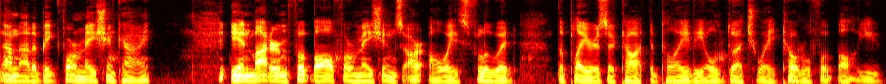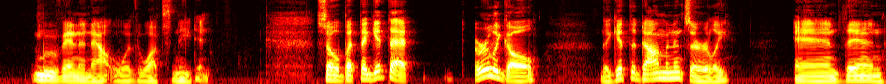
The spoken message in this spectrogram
I'm not a big formation guy. In modern football, formations are always fluid. the players are taught to play the old Dutch way, total football. You move in and out with what's needed. So, but they get that early goal, they get the dominance early, and then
